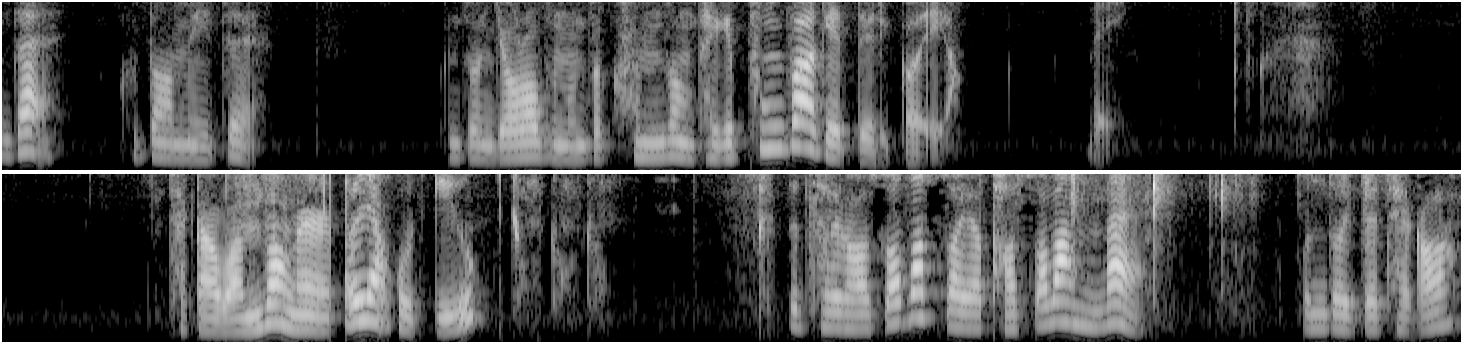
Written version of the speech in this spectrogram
이제 그 다음에 이제 완전 여러분 완전 감정 되게 풍부하게 해드릴 거예요. 네. 제가 완성을 빨리 하고 올게요. 근데 제가 써봤어요. 다 써봤는데 먼저 이제 제가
